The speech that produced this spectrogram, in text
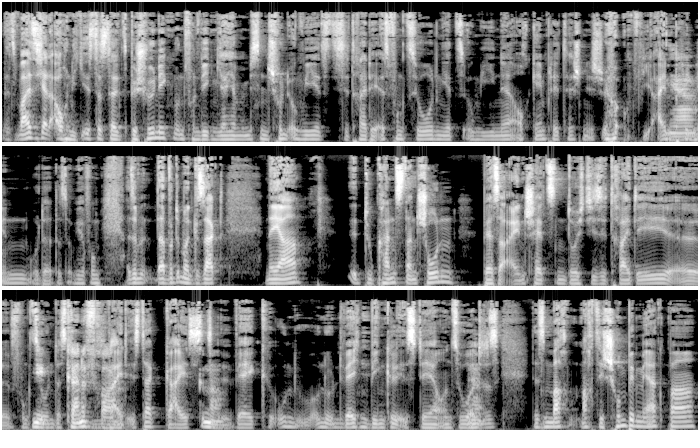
das weiß ich halt auch nicht, ist das da jetzt beschönigen und von wegen, ja, ja, wir müssen schon irgendwie jetzt diese 3DS-Funktionen jetzt irgendwie, ne, auch gameplay-technisch irgendwie einbringen ja. oder das irgendwie funktioniert. Also da wird immer gesagt, naja, du kannst dann schon besser einschätzen durch diese 3D-Funktion, nee, dass keine Frage. weit ist der Geist genau. weg und, und, und welchen Winkel ist der und so. Ja. Also das, das macht, macht sich schon bemerkbar,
